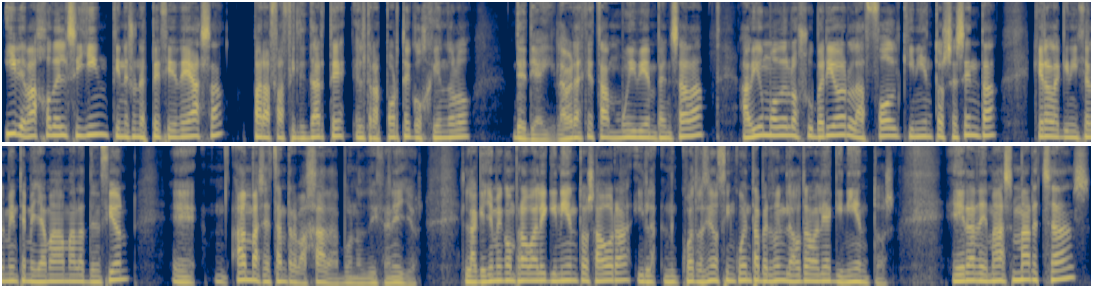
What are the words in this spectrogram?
Y debajo del sillín tienes una especie de asa para facilitarte el transporte cogiéndolo desde ahí. La verdad es que está muy bien pensada. Había un modelo superior, la Fold 560, que era la que inicialmente me llamaba más la atención. Eh, ambas están rebajadas, bueno, dicen ellos. La que yo me he comprado vale 500 ahora, y la, 450, perdón, y la otra valía 500. Era de más marchas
